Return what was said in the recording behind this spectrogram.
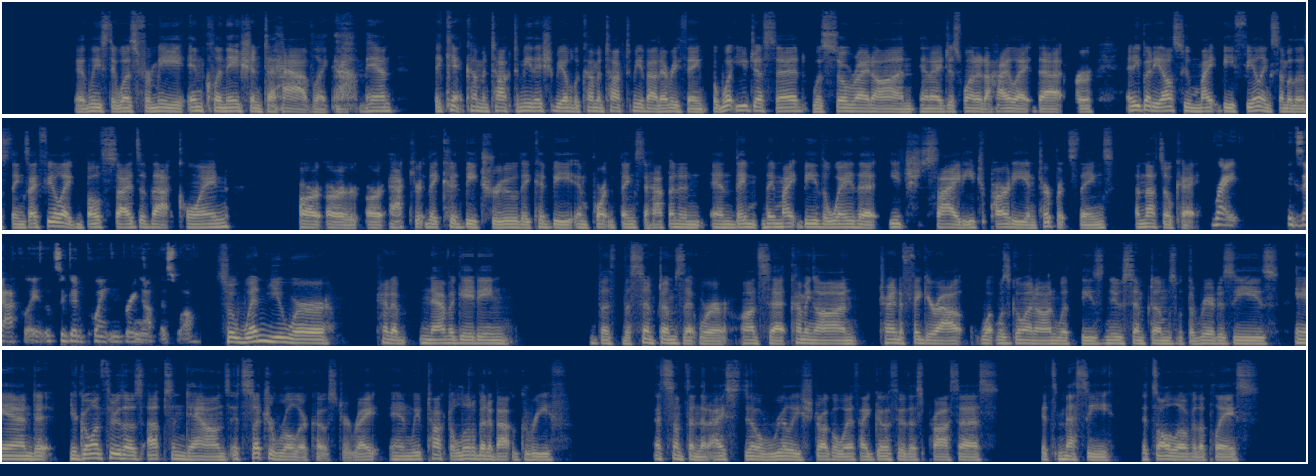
at least it was for me inclination to have like oh, man they can't come and talk to me. They should be able to come and talk to me about everything. But what you just said was so right on. And I just wanted to highlight that for anybody else who might be feeling some of those things. I feel like both sides of that coin are are are accurate. They could be true. They could be important things to happen. And and they they might be the way that each side, each party interprets things, and that's okay. Right. Exactly. That's a good point you bring up as well. So when you were kind of navigating the the symptoms that were onset coming on trying to figure out what was going on with these new symptoms with the rare disease. And you're going through those ups and downs. It's such a roller coaster right? And we've talked a little bit about grief. That's something that i still really struggle with. I go through this process. It's messy. It's all over the place.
